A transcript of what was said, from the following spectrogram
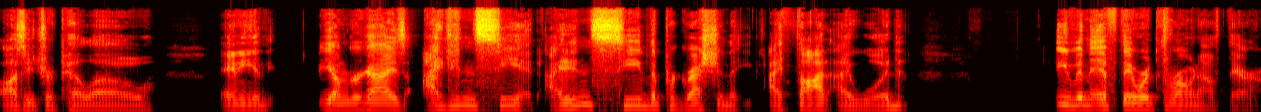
Ozzy Trapilo, any of the younger guys? I didn't see it. I didn't see the progression that I thought I would even if they were thrown out there.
